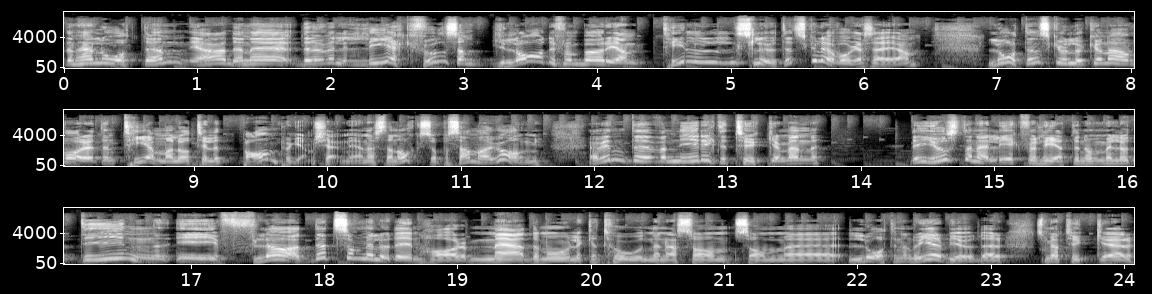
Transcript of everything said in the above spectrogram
den här låten, ja, den är, den är väldigt lekfull samt glad ifrån början till slutet skulle jag våga säga. Låten skulle kunna ha varit en temalåt till ett barnprogram känner jag nästan också på samma gång. Jag vet inte vad ni riktigt tycker, men det är just den här lekfullheten och melodin i flödet som melodin har med de olika tonerna som, som eh, låten ändå erbjuder, som jag tycker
